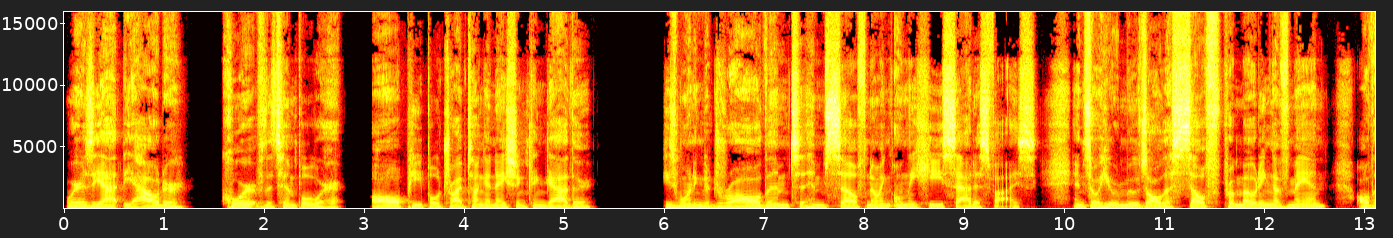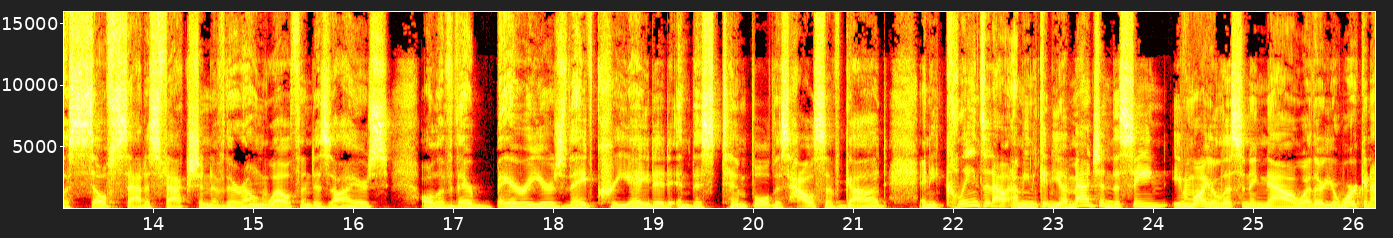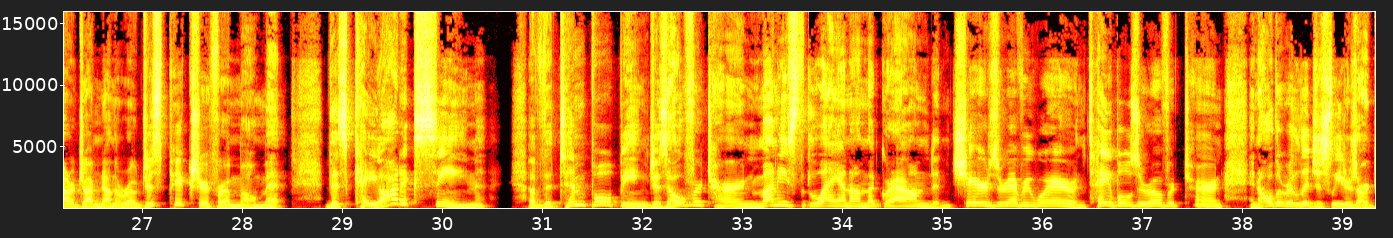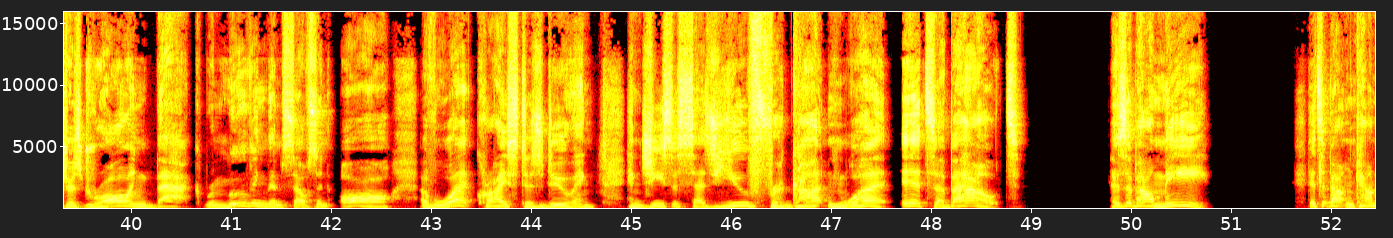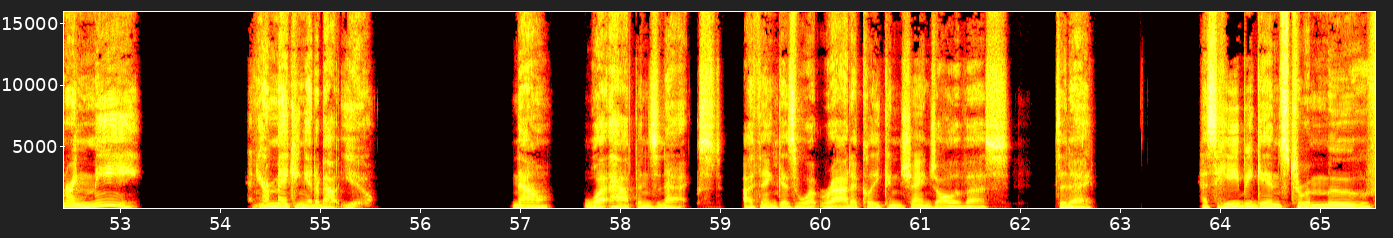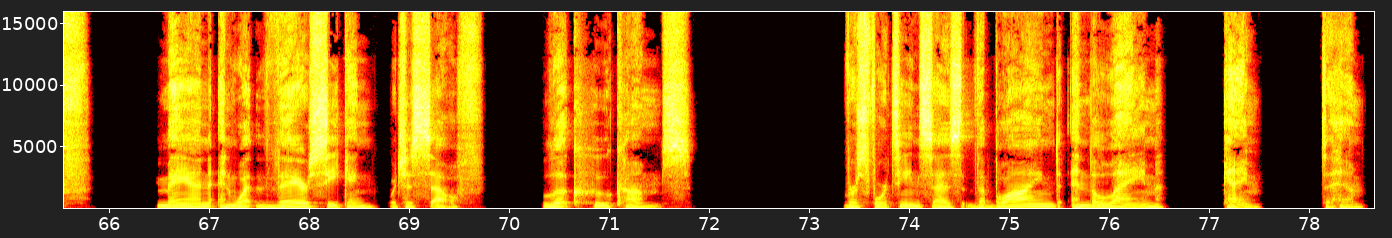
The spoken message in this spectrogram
Where is he at? The outer court of the temple where all people, tribe, tongue, and nation can gather. He's wanting to draw them to himself, knowing only he satisfies. And so he removes all the self promoting of man, all the self satisfaction of their own wealth and desires, all of their barriers they've created in this temple, this house of God. And he cleans it out. I mean, can you imagine the scene? Even while you're listening now, whether you're working out or driving down the road, just picture for a moment this chaotic scene of the temple being just overturned, money's laying on the ground, and chairs are everywhere, and tables are overturned, and all the religious leaders are just drawing back, removing themselves in awe of what Christ is doing. And Jesus says, You've forgotten what it's about. It's about me. It's about encountering me. And you're making it about you. Now, what happens next? I think is what radically can change all of us today. As he begins to remove man and what they're seeking, which is self, look who comes. Verse 14 says, The blind and the lame came. to him.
